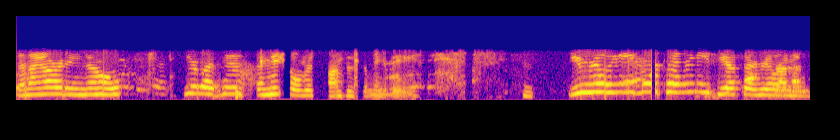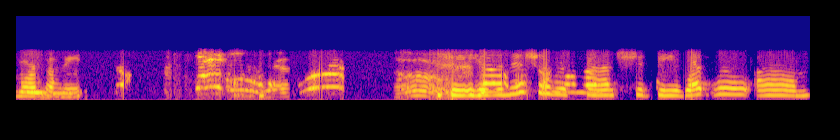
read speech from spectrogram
and I already know here what his initial response is going to be. You really need more ponies? Yes, I really need more ponies. Oh. See, his initial response should be, "What will um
